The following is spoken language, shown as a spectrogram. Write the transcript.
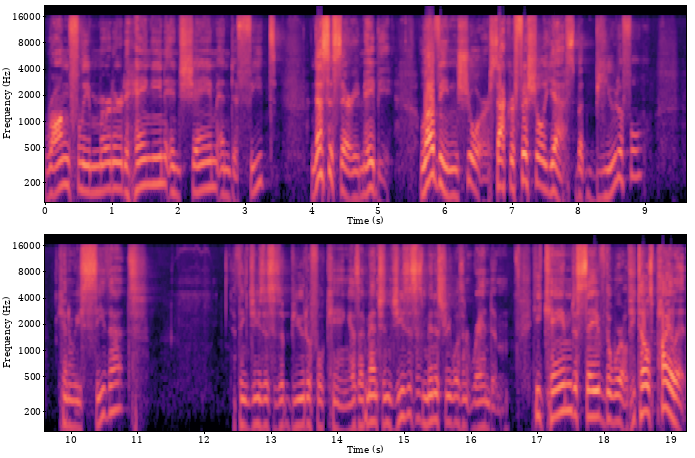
wrongfully murdered, hanging in shame and defeat? Necessary, maybe. Loving, sure. Sacrificial, yes. But beautiful? Can we see that? I think Jesus is a beautiful king. As I mentioned, Jesus' ministry wasn't random. He came to save the world. He tells Pilate,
